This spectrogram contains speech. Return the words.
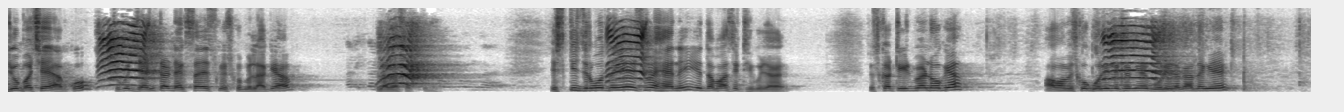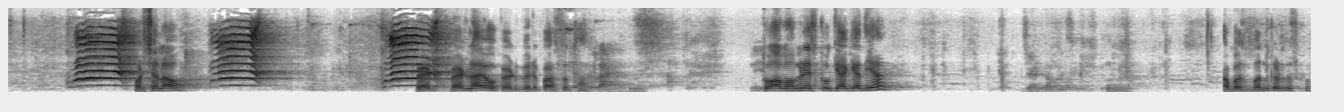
जो बचे है आपको क्योंकि जेंटा डेक्सा इसको इसको मिला के आप लगा सकते हैं। इसकी ज़रूरत नहीं है, इसमें है नहीं, ये दवा से ठीक हो जाएगा तो इसका ट्रीटमेंट हो गया। अब हम इसको गोली लिखेंगे, गोली लगा देंगे। पर्चा लाओ पैड पैड लाए हो? पैड मेरे पास तो था। तो अब हमने इसको क्या क्या दिया? अब बस बंद कर दो इसको।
